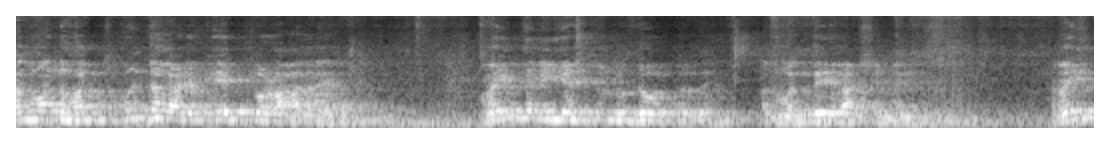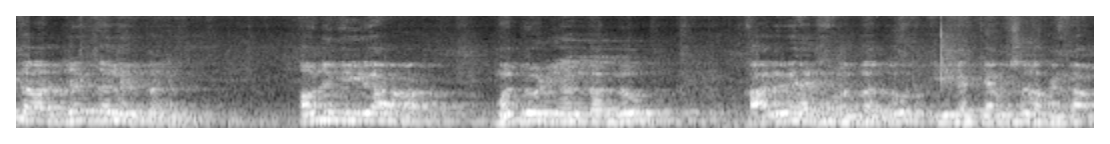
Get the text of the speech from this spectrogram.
ಅದು ಒಂದು ಹತ್ತು ಕ್ವಿಂಟಲ್ ಅಡಿಕೆ ಇಟ್ಕೊಳ್ಳಾದ್ರೆ ರೈತನಿಗೆ ಎಷ್ಟು ದುಡ್ಡು ಹೋಗ್ತದೆ? ಅದು ಒಂದೇ ರಾಶಿ ಮೇಲೆ. ರೈತ ಅರ್ಜೆಂಟಲ್ಲಿ ಇರ್ತಾನೆ. ಅವನಿಗೆ ಈಗ ಮದ್ದು ಹೊಡೆಯುವಂಥದ್ದು ಕಾಲುವೆ ಹರಿಸುವಂಥದ್ದು, ಈಗ ಕೆಲಸ ಹಂಗಾಮ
